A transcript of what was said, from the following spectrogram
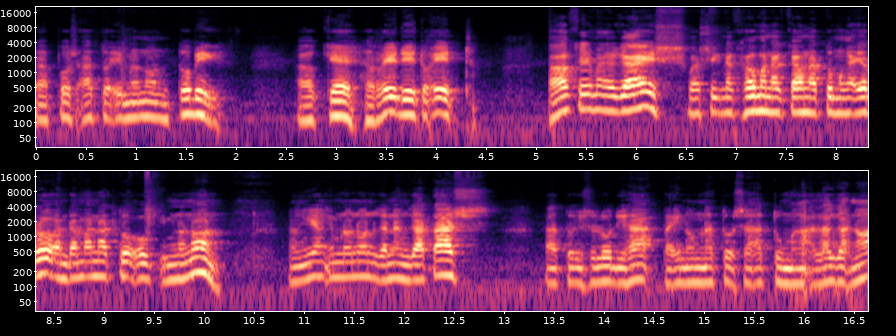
Tapos ato imnonon tubig. Okay, ready to eat. Okay mga guys, basig naghuman nagkaw na to mga iro, andaman na to og imnonon. Ang iyang imnonon ganang gatas. Ato isulo diha, painom na to sa atong mga alaga, no?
